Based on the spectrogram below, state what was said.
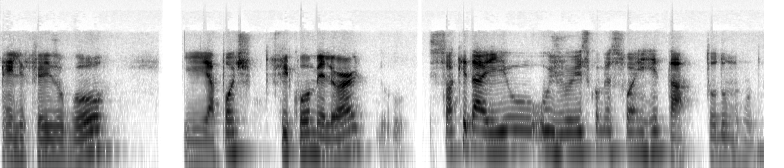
ele fez o gol. E a ponte ficou melhor. Só que daí o, o juiz começou a irritar todo mundo.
